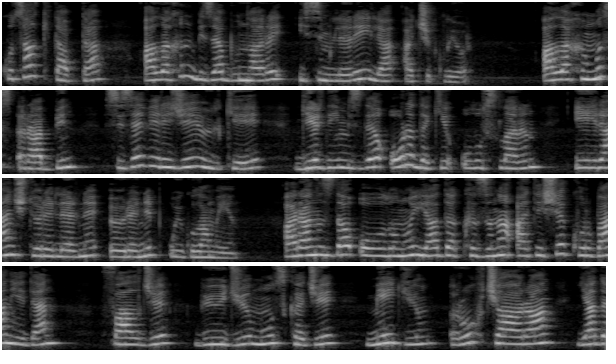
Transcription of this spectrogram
Kutsal kitapta Allah'ın bize bunları isimleriyle açıklıyor. Allah'ımız Rabbin size vereceği ülkeye girdiğimizde oradaki ulusların iğrenç törelerini öğrenip uygulamayın. Aranızda oğlunu ya da kızını ateşe kurban eden falcı, büyücü, muskacı, medyum, ruh çağıran ya da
